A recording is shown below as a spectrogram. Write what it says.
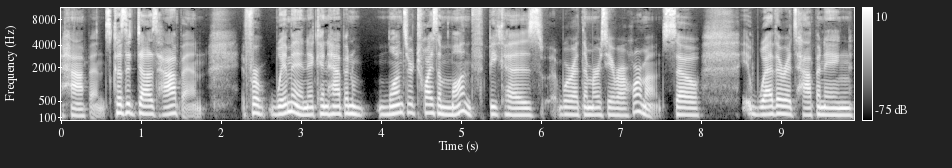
happens. Because it does happen. For women, it can happen once or twice a month because we're at the mercy of our hormones. So, whether it's happening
